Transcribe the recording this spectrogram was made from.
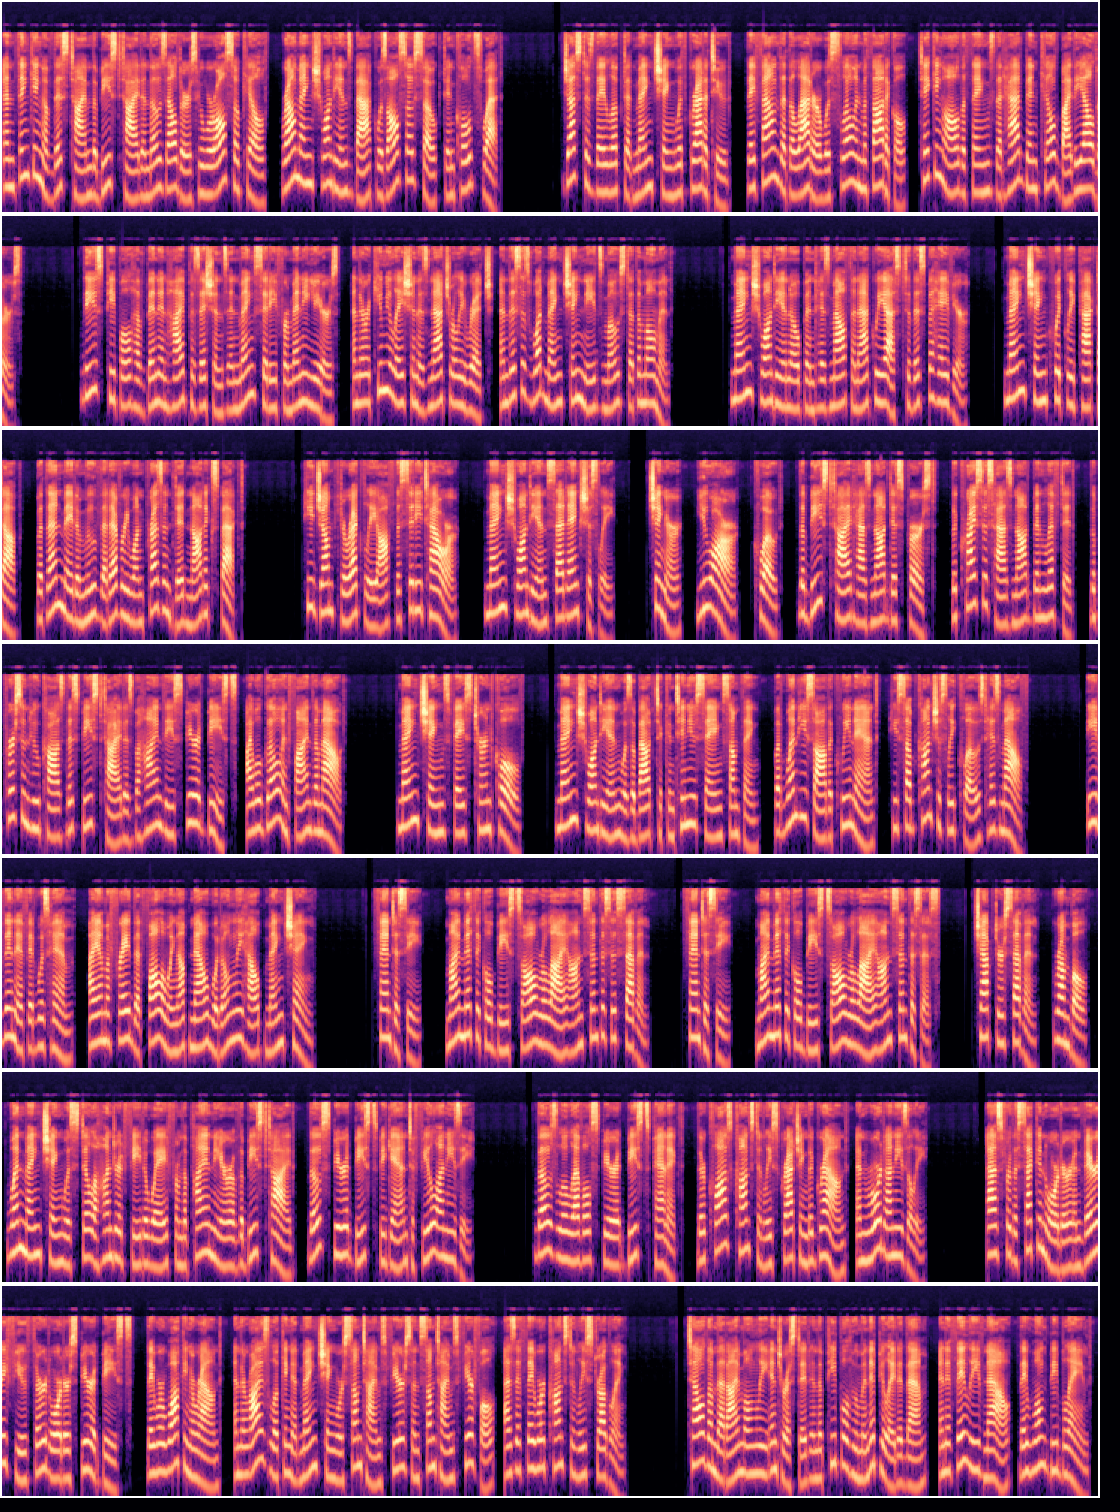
And thinking of this time the beast tide and those elders who were also killed, Rao Meng Xuantian's back was also soaked in cold sweat. Just as they looked at Meng Qing with gratitude, they found that the latter was slow and methodical, taking all the things that had been killed by the elders. These people have been in high positions in Meng City for many years, and their accumulation is naturally rich, and this is what Meng Qing needs most at the moment. Meng Xuantian opened his mouth and acquiesced to this behavior. Meng Qing quickly packed up, but then made a move that everyone present did not expect. He jumped directly off the city tower. Meng Xuantian said anxiously. Qing'er, you are, quote, the beast tide has not dispersed, the crisis has not been lifted, the person who caused this beast tide is behind these spirit beasts, I will go and find them out. Meng Qing's face turned cold. Meng Xuantian was about to continue saying something, but when he saw the queen ant, he subconsciously closed his mouth. Even if it was him, I am afraid that following up now would only help Meng Qing. Fantasy. My mythical beasts all rely on synthesis 7. Fantasy. My mythical beasts all rely on synthesis. Chapter 7. Rumble. When Meng Qing was still a hundred feet away from the pioneer of the beast tide, those spirit beasts began to feel uneasy. Those low-level spirit beasts panicked, their claws constantly scratching the ground, and roared uneasily. As for the second order and very few third order spirit beasts, they were walking around, and their eyes looking at Meng Qing were sometimes fierce and sometimes fearful, as if they were constantly struggling. Tell them that I'm only interested in the people who manipulated them, and if they leave now, they won't be blamed.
